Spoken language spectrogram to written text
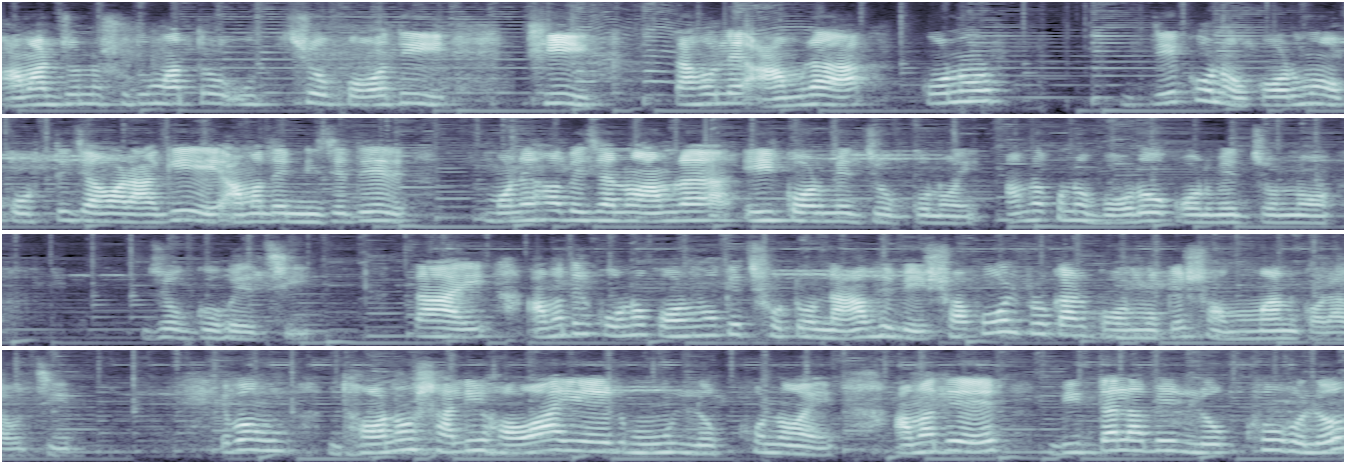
আমার জন্য শুধুমাত্র উচ্চ পদই ঠিক, তাহলে আমরা কোনো যে কোনো কর্ম করতে যাওয়ার আগে আমাদের নিজেদের মনে হবে যেন আমরা এই কর্মের যোগ্য নই। আমরা কোনো বড় কর্মের জন্য যোগ্য হয়েছি। তাই আমাদের কোনো কর্মকে ছোট না ভেবে সকল প্রকার কর্মকে সম্মান করা উচিত। এবং ধনশালী হওয়াই এর মূল লক্ষ্য নয়। আমাদের বিদ্যা লাভের লক্ষ্য হলো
